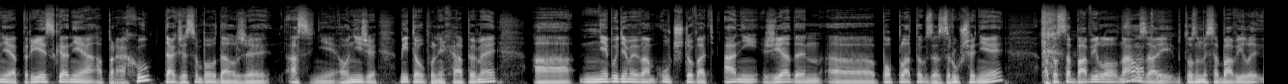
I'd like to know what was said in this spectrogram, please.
búchania, trieskania a prachu, takže som povedal, že asi nie. Oni, že my to úplne chápeme a nebudeme vám účtovať ani žiaden uh, poplatok za zrušenie a to sa bavilo naozaj, to sme sa bavili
